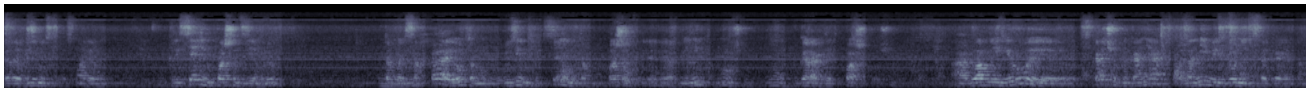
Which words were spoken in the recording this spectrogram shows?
когда в юности посмотрел крестьянин пашет землю, такой саха, и он там грузин крестьянин, там пашет армянин, там, ну, в общем, ну, в горах где-то пашет, в общем. А главные герои скачут на конях, а за ними гонится такая, там,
